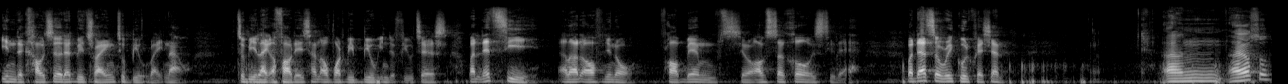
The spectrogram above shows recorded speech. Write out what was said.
in the culture that we're trying to build right now, to be like a foundation of what we build in the futures. But let's see, a lot of you know problems, you know, obstacles still there. But that's a very good question. And I also,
